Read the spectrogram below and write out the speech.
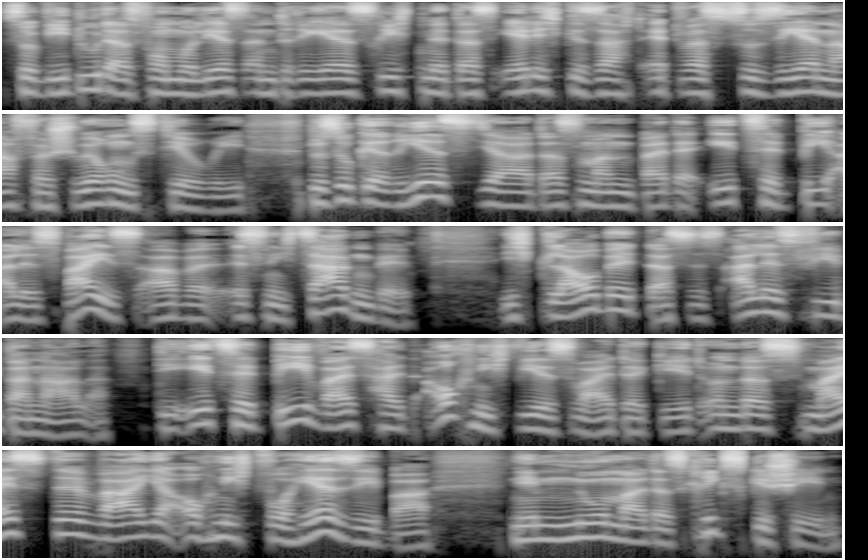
So wie du das formulierst, Andreas, riecht mir das ehrlich gesagt etwas zu sehr nach Verschwörungstheorie. Du suggerierst ja, dass man bei der EZB alles weiß, aber es nicht sagen will. Ich glaube, das ist alles viel banaler. Die EZB weiß halt auch nicht, wie es weitergeht und das meiste war ja auch nicht vorhersehbar. Nehmen nur mal das Kriegsgeschehen.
